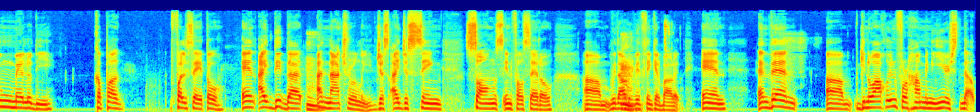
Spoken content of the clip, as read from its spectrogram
yung melody kapag falsetto. And I did that unnaturally. Just I just sing songs in falsetto um, without even thinking about it. And and then um, ginawa ko yun for how many years? Na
